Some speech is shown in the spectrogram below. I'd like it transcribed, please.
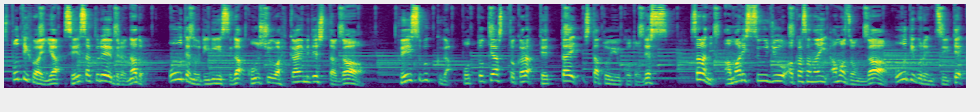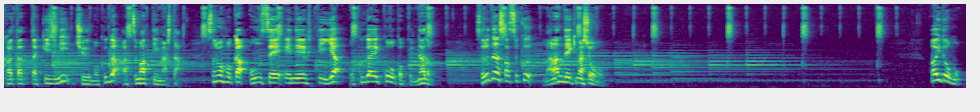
Spotify や制作レーベルなど大手のリリースが今週は控えめでしたが Facebook がポッドキャストから撤退したということです。さらにあまり数字を明かさない Amazon がオーディブルについて語った記事に注目が集まっていました。その他音声 NFT や屋外広告など。それでは早速学んでいきましょう。はいどうも。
